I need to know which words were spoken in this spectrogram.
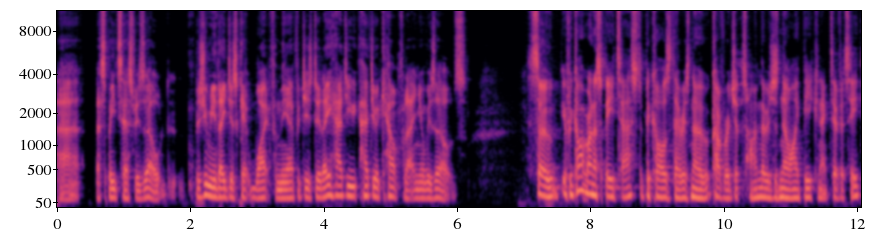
a, a speed test result, presumably they just get white from the averages, do they? How do you how do you account for that in your results? So if we can't run a speed test because there is no coverage at the time, there is just no IP connectivity,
